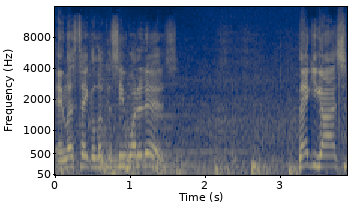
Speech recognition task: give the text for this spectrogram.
and let's take a look and see what it is. Thank you, guys.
